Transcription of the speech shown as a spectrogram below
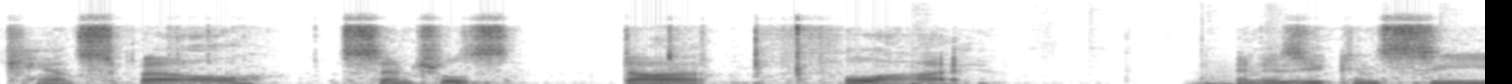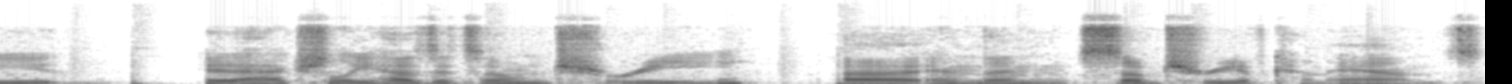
can't spell, essentials.fly. And as you can see, it actually has its own tree uh, and then subtree of commands.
